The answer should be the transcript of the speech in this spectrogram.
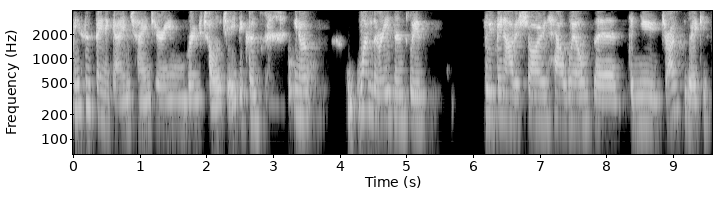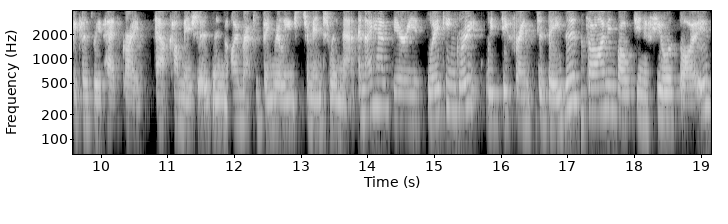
this has been a game changer in rheumatology because, you know, one of the reasons we've we've been able to show how well the, the new drugs work is because we've had great outcome measures and OMERACT has been really instrumental in that. And they have various working groups with different diseases. So I'm involved in a few of those.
